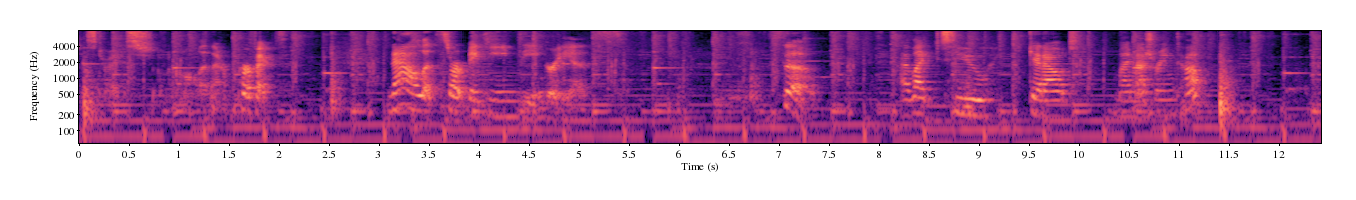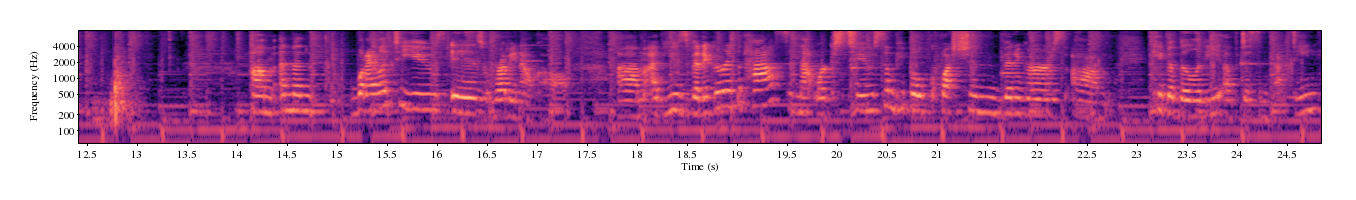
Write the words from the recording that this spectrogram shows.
Just try to shove them all in there. Perfect. Now let's start making the ingredients. So I like to get out my measuring cup. Um, and then what I like to use is rubbing alcohol. Um, I've used vinegar in the past and that works too. Some people question vinegar's um, capability of disinfecting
